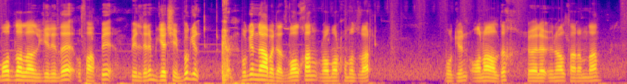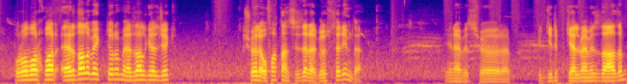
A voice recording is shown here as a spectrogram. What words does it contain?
modlarla ilgili de ufak bir bildirim geçeyim. Bugün bugün ne yapacağız? Volkan romorkumuz var. Bugün onu aldık. Şöyle Ünal Tanım'dan. Bu romork var. Erdal'ı bekliyorum. Erdal gelecek. Şöyle ufaktan sizlere göstereyim de. Yine biz şöyle bir gidip gelmemiz lazım.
